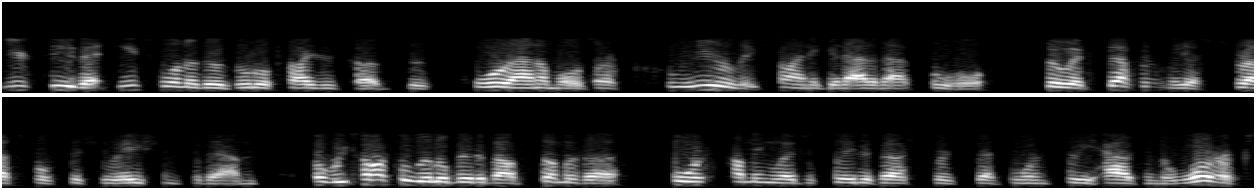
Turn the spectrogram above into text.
you see that each one of those little tiger cubs, those poor animals, are clearly trying to get out of that pool. So it's definitely a stressful situation for them. But we talked a little bit about some of the forthcoming legislative efforts that Born Free has in the works.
